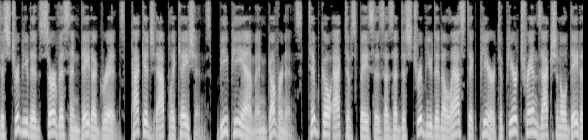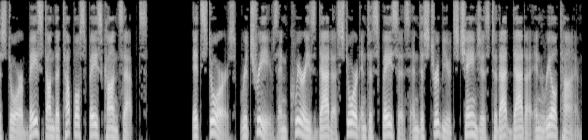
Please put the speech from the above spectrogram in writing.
distributed service and data grids, packaged applications, BPM and governance. Tibco ActiveSpaces is a distributed elastic peer-to-peer -peer transactional data store based on the tuple space concepts. It stores, retrieves and queries data stored into spaces and distributes changes to that data in real time.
